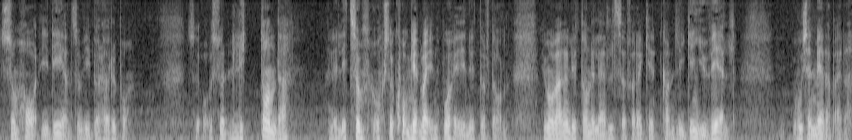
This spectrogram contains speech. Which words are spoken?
som har ideen som vi bør høre på. Så, så lyttende det er litt som også kongen var inne på i nyttårstalen. Vi må være en lyttende ledelse, for det kan ligge en juvel hos en medarbeider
